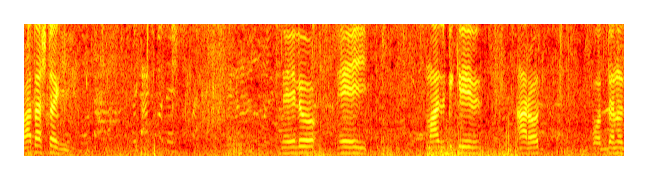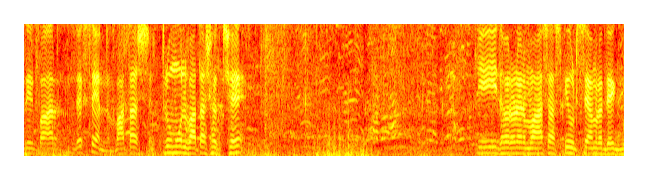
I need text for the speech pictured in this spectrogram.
বাতাসটা কি? এলো এই মাছ বিক্রির আড়ত, পদ্মা নদীর পার। দেখছেন? বাতাস তৃমূল বাতাস হচ্ছে। কি ধরনের মাছ আজকে উঠছে আমরা দেখব।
